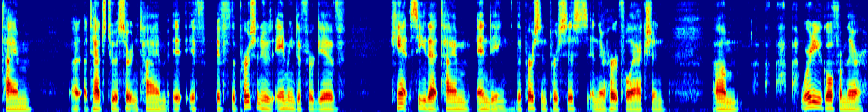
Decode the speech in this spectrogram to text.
time uh, attached to a certain time. If if the person who's aiming to forgive can't see that time ending, the person persists in their hurtful action. Um, where do you go from there?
